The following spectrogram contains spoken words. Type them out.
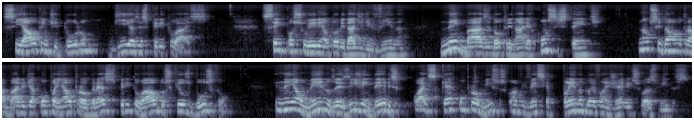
se auto-intitulam guias espirituais. Sem possuírem autoridade divina, nem base doutrinária consistente, não se dão ao trabalho de acompanhar o progresso espiritual dos que os buscam, e nem ao menos exigem deles quaisquer compromissos com a vivência plena do Evangelho em suas vidas.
